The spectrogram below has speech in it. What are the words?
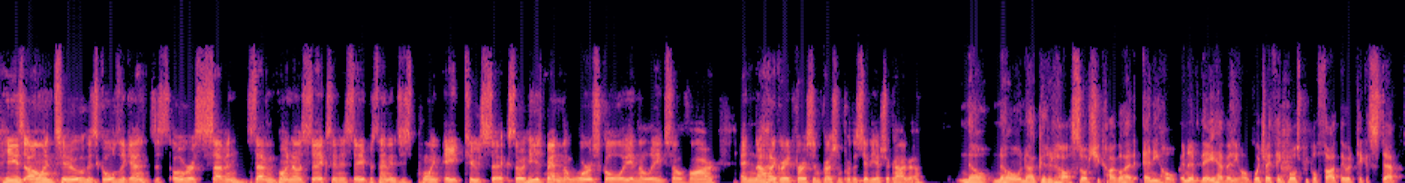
He's 0 2. His goals against is over 7, 7.06, and his save percentage is 0.826. So he's been the worst goalie in the league so far, and not a great first impression for the city of Chicago. No, no, not good at all. So if Chicago had any hope, and if they have any hope, which I think most people thought they would take a step,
